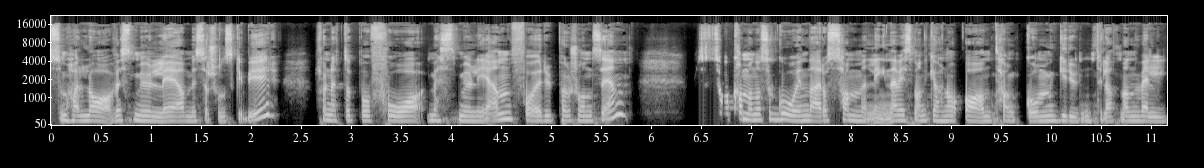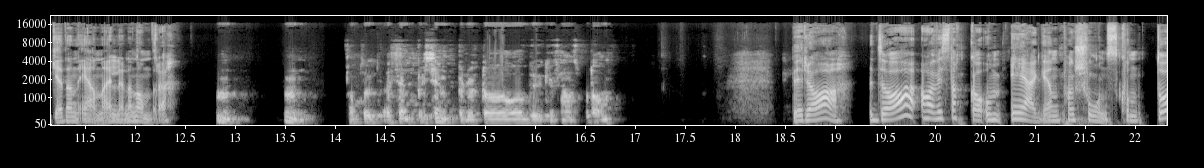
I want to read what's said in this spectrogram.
som, har lavest mulig administrasjonsgebyr, for nettopp å få mest mulig igjen for pensjonen sin. Så kan man også gå inn der og sammenligne, hvis man ikke har noen annen tanke om grunnen til at man velger den ene eller den andre. Mm. Mm, absolutt. Det er kjempe, kjempelurt å, å bruke Finansportalen. Bra. Da har vi snakka om egen pensjonskonto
